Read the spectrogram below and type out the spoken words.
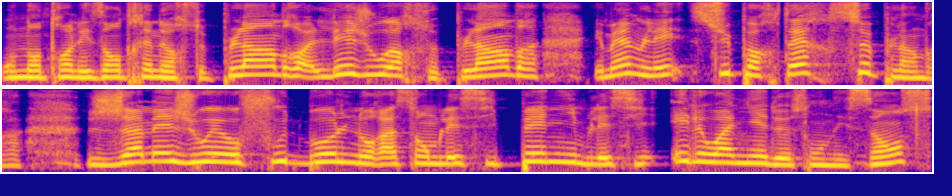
On entend les entraîneurs se plaindre, les joueurs se plaindre et même les supporters se plaindre. Jamais jouer au football nous rassemblait si pénible et si éloigné de son essence.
